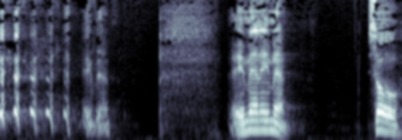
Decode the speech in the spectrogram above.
amen. Amen, amen. So,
